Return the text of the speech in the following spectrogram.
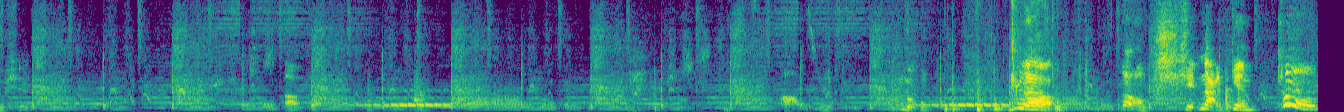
Oh, shit. Oh, fuck. Oh. No. Oh. oh, shit. Not again. Come on.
